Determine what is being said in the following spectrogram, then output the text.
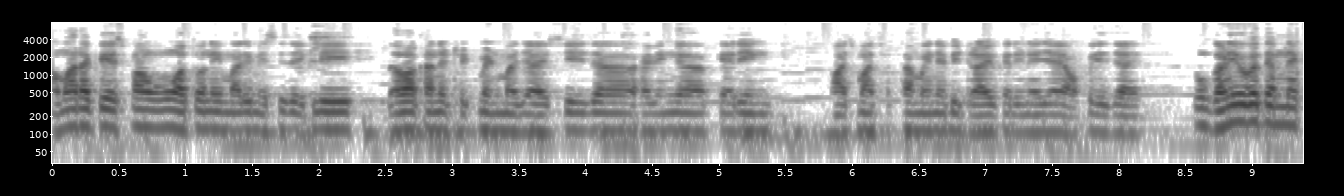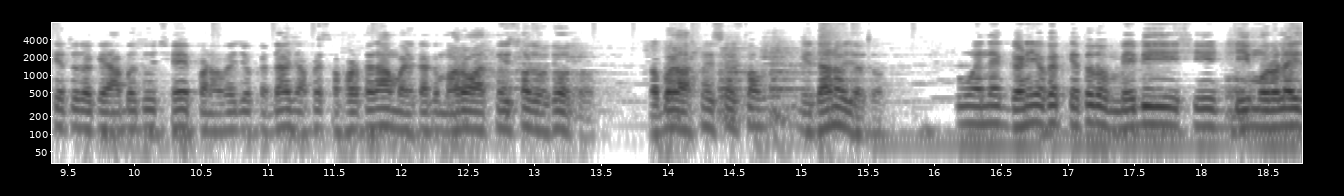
અમારા કેસમાં હું હતો નહીં, મારી મિસિસ એકલી દવાખાને ટ્રીટમેન્ટમાં જાય she is having a caring પાંચમા છઠ્ઠા મહિને બી ડ્રાઈવ કરીને જાય ઓફિસ જાય. હું ઘણી વખત એમને કહેતો હતો કે આ બધું છે, પણ હવે જો કદાચ આપણે સફળતા ના મળે, કારણ કે મારો આત્મવિશ્વાસ ઓછો હતો. પ્રબળ આત્મવિશ્વાસ તો વિધાનો જ હતો. હું એને ઘણી વખત કહેતો હતો may be she demoralise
